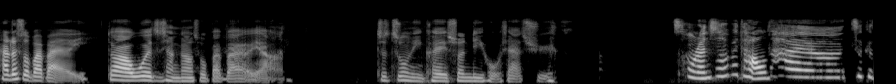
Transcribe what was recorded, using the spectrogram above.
他就说拜拜而已。对啊，我也只想跟他说拜拜而已啊，就祝你可以顺利活下去。这种人真的会被淘汰啊！这个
